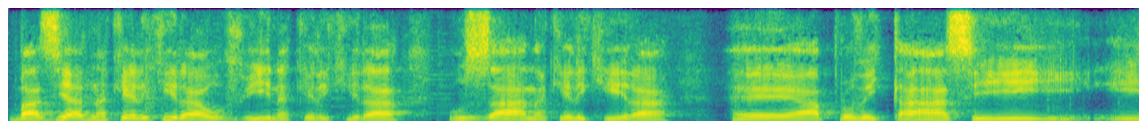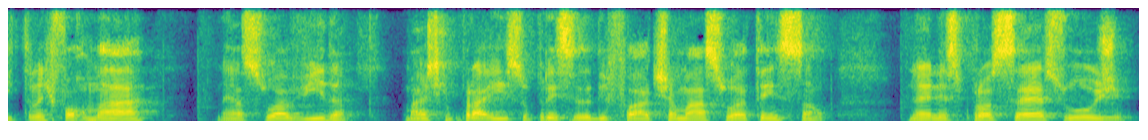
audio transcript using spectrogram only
baseado naquele que irá ouvir, naquele que irá usar, naquele que irá é, aproveitar-se e, e, transformar né, a sua vida, mas que para isso precisa de fato chamar a sua atenção. Né? Nesse processo hoje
